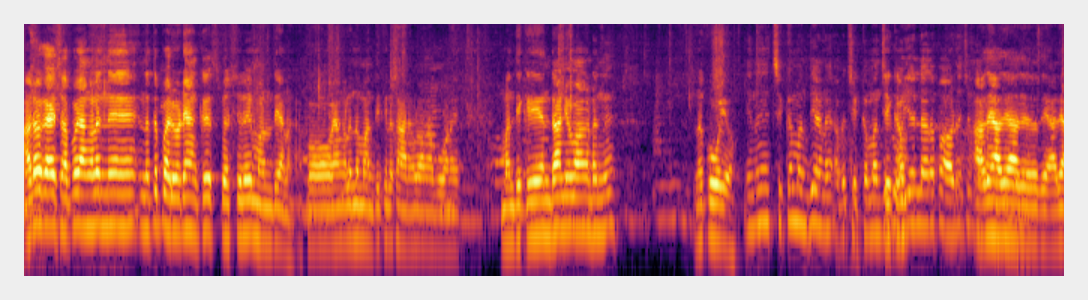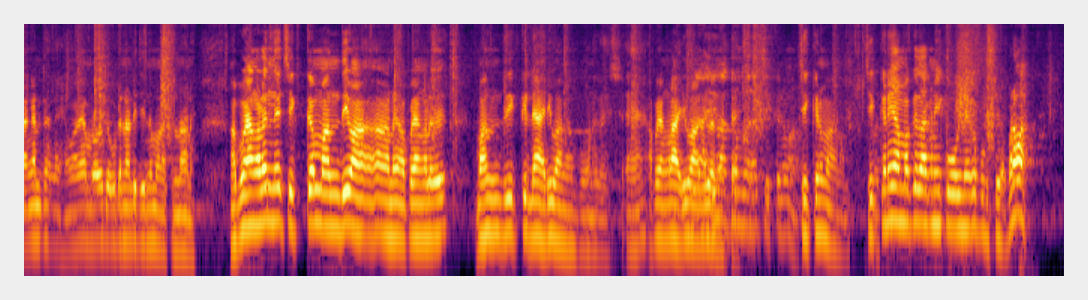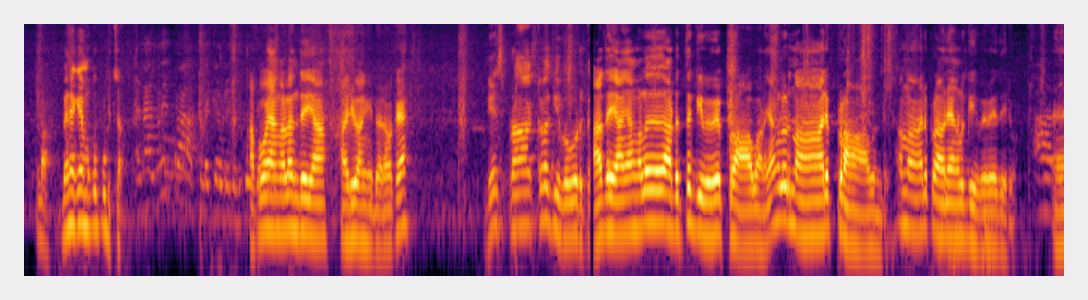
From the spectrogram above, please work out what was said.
Hello guys അപ്പോൾ ഞങ്ങൾ ഇന്ന് ഇന്നത്തെ പരിപാടി ഞങ്ങൾക്ക് സ്പെഷ്യൽ മന്തിയാണ്. അപ്പോൾ ഞങ്ങൾ ഇന്ന് മന്തിക്കുള്ള സാധനങ്ങൾ വാങ്ങാൻ പോവാണ്. മന്തിക്ക് എന്താണ് വാങ്ങേണ്ടതെന്ന് ഇന്ന് കോഴിയോ? ഇന്ന് ചിക്കൻ മന്തിയാണ്. അപ്പൊ ചിക്കൻ മന്തി അല്ലാതെ പാട് അതെ അതെ അതെ അതെ അതെ. അങ്ങനെ തന്നെ. നമ്മൾ ഉടനടി ഇതിൽ നിന്ന് മാറ്റുന്നതാണ്. അപ്പോൾ ഞങ്ങൾ ഇന്ന് ചിക്കൻ മന്തി ആണ്. അപ്പോൾ ഞങ്ങൾ മന്തിക്കില്ല അരി വാങ്ങാൻ പോവാണ് ഗൈസ് ഏഹ് അപ്പോൾ ഞങ്ങൾ അരി വാങ്ങി വന്നിട്ട് ചിക്കനും വാങ്ങണം ചിക്കനും നമുക്ക് ഇതാക്കണം ഈ കോഴിനെയൊക്കെ പിടിച്ചു. ഇവിടെ വാ. ഉണ്ടോ ഇവനൊക്കെ നമുക്ക് പിടിച്ച. അപ്പോൾ ഞങ്ങൾ എന്ത് ചെയ്യാം? അരി വാങ്ങിയിട്ട് വരാം ഓക്കെ? ഗേസ് പ്രാക്കളെ ഗിവ് കൊടുക്കാം. അതെ ഞങ്ങൾ അടുത്ത ഗിവ് അവേ പ്രാവാണ്. ഒരു നാല് പ്രാവുണ്ട്. ആ നാല് പ്രാവിനെ ഞങ്ങൾ ഗിവ് അവേ തരും ഏ?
